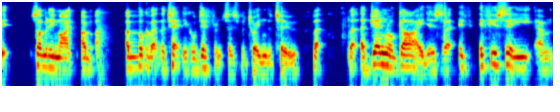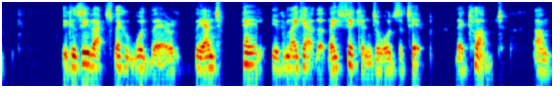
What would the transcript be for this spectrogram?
uh, somebody might I, I talk about the technical differences between the two, but but a general guide is that if if you see um, you can see that speckled wood there, the antennae, you can make out that they thicken towards the tip. They're clubbed. Um,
